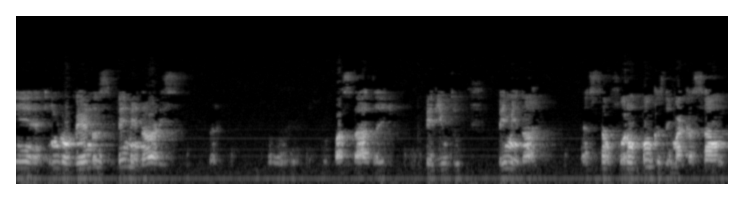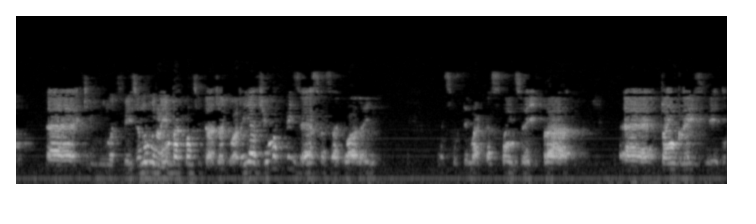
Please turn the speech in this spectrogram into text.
em, em governos bem menores né, no, no passado aí, período bem menor. Poucas demarcações é, que o Lula fez. Eu não me lembro a quantidade agora. E a Dilma fez essas agora aí. Essas demarcações aí para é, inglês ver. Né?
